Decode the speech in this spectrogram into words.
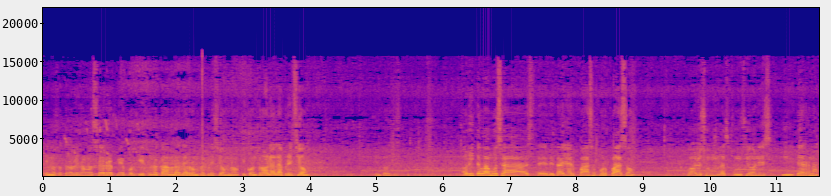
que nosotros le llamamos CRP porque es una cámara de rompepresión, ¿no? Que controla la presión. Entonces, ahorita vamos a este, detallar paso por paso cuáles son las funciones internas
